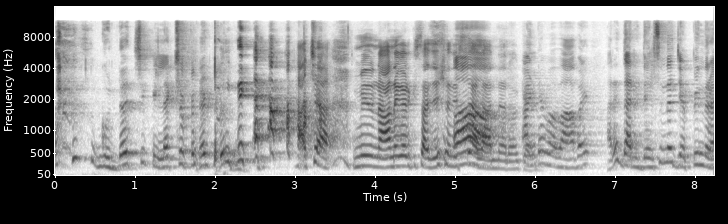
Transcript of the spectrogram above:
గుడ్డొచ్చి పిల్లకి చెప్పినట్టుంది. అచ్చా మీరు నాన్నగారికి సజెషన్ ఇస్తే అలా అన్నారు. ఓకే అంటే మా బాబాయ్ అరే దానికి తెలిసిందే చెప్పిందిరా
